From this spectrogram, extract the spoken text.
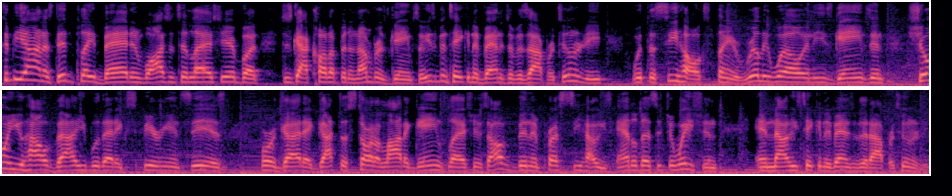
to be honest, didn't play bad in Washington last year, but just got caught up in a numbers game. So he's been taking advantage of his opportunity with the Seahawks, playing really well in these games and showing you how valuable that experience is for a guy that got to start a lot of games last year. So I've been impressed to see how he's handled that situation, and now he's taking advantage of that opportunity.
